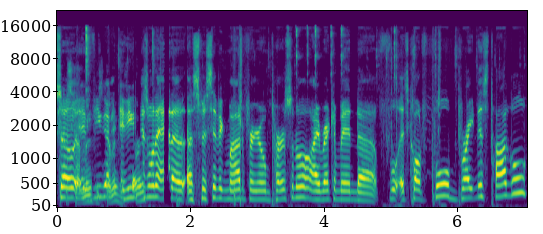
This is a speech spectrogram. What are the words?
So coming, if you he's guys, coming, if you guys want to add a, a specific mod for your own personal, I recommend uh full. It's called full brightness toggle.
